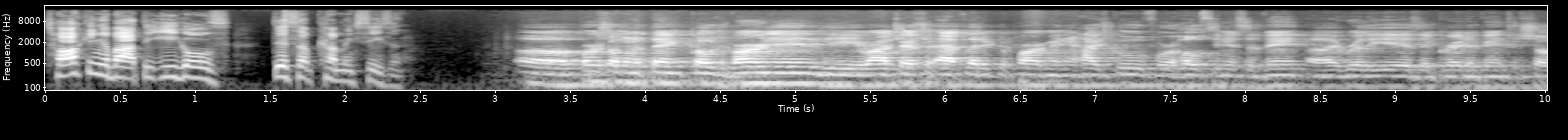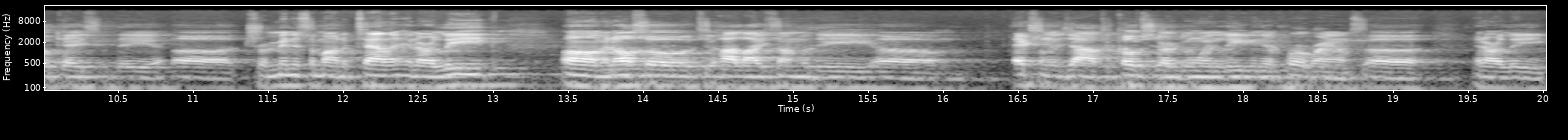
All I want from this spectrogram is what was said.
talking about the Eagles this upcoming season. Uh, first, I want to thank Coach Vernon, the Rochester Athletic Department and high school for hosting this event. Uh, it really is a great event to showcase the uh, tremendous amount of talent in our league um, and also to highlight some of the um, excellent job the coaches are doing leading their programs uh, in our league.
